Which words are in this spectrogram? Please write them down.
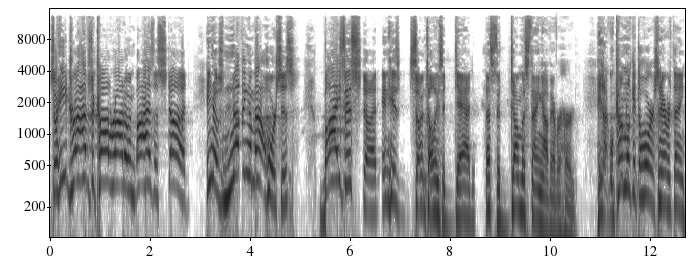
So he drives to Colorado and buys a stud. He knows nothing about horses, buys this stud, and his son told him, he said, Dad, that's the dumbest thing I've ever heard. He's like, well, come look at the horse and everything.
